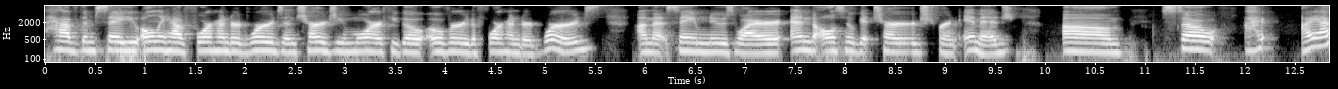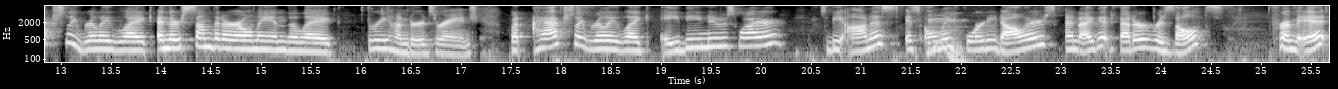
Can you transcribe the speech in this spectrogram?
have them say you only have 400 words and charge you more if you go over the 400 words on that same news wire and also get charged for an image. Um, so I I actually really like, and there's some that are only in the like 300s range, but I actually really like AB Newswire. To be honest, it's only Hmm. $40 and I get better results from it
